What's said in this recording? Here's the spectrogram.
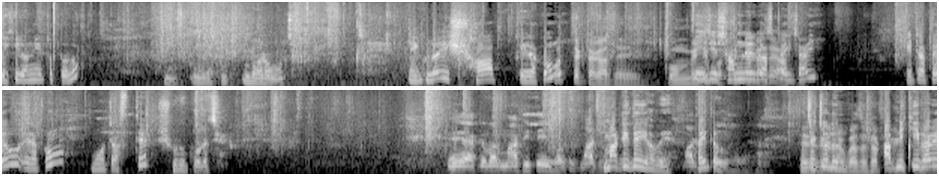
দেখি রনি এটা তোলো। বড় মুচি। এগুলোই সব এরকম। প্রত্যেকটা গাছে কম বেশি এই যে সামনের গাছটাই। চাই এটাতেও এরকম মোচ আসতে শুরু করেছে। এই একেবারে মাটিতেই হবে মাটিতেই হবে তাই তো? হ্যাঁ। আচ্ছা চলুন আপনি কীভাবে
